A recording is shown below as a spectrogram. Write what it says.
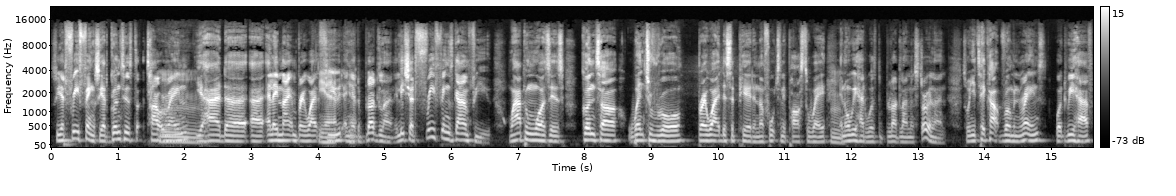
So you had three things. So you had Gunther's title reign, you had uh, uh, LA Knight and Bray Wyatt. Yeah, feud, and you had the Bloodline. At least you had three things going for you. What happened was is Gunther went to Raw, Bray Wyatt disappeared and unfortunately passed away, Hmm. and all we had was the Bloodline and storyline. So when you take out Roman Reigns, what do we have?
